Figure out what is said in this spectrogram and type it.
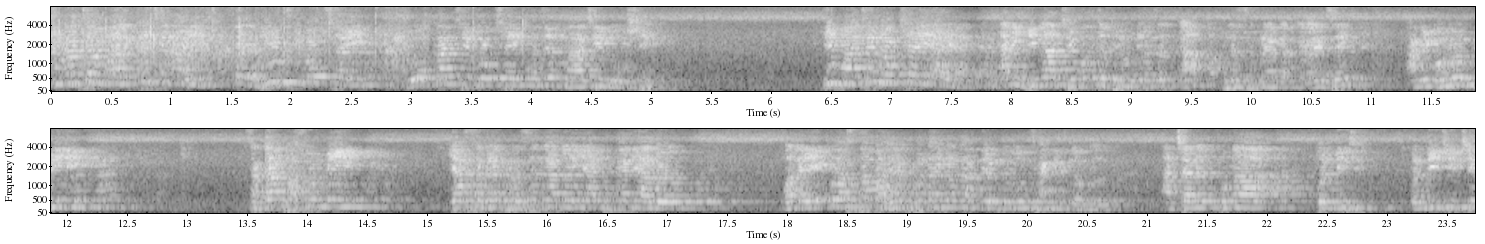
कुणाच्या मालकीची नाही. तर हीच लोकशाही लोकांची लोकशाही म्हणजे माझी लोकशाही. ही माझी लोकशाही आहे आणि हिला जिवंत ठेवण्याचं काम आपल्या सगळ्यांना करायचंय. आणि म्हणून मी सकाळपासून मी या सगळ्या प्रसंगानं या ठिकाणी आलो. मला एक वाजता बाहेर पडायला नांदेड मधून सांगितलं होतं. अचानक पुन्हा पंडित पंडितजीचे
